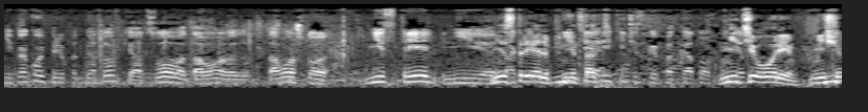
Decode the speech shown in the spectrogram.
Никакой переподготовки от слова того, того что ни стрельб, ни, Ни так- стрельб, ни ни так- теоретической подготовки. Ни Нет. теории, ничего.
